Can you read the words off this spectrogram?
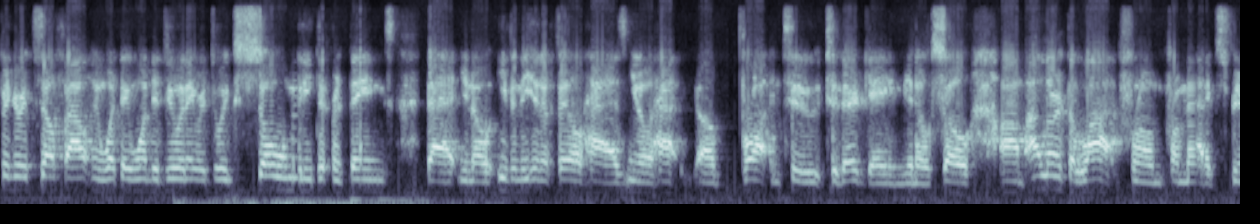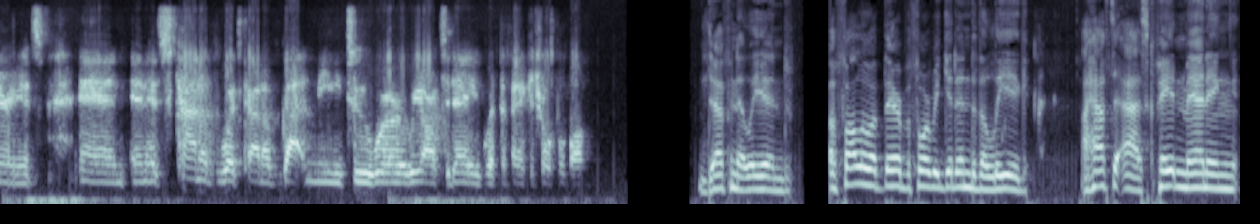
figure itself out and what they wanted to do, and they were doing so many different things that you know even the NFL has you know had uh, brought into to their game. You know, so um, I learned a lot from from that experience, and and it's kind of what's kind of gotten me to where we are today with the fan control football. Definitely, and a follow up there before we get into the league. I have to ask, Peyton Manning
